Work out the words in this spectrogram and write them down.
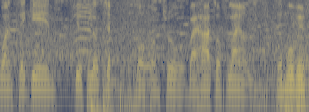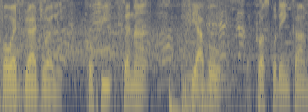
once again, Theophilus ball control by Heart of Lions. They're moving forward gradually. Kofi Senna Fiabo, the cross couldn't come.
